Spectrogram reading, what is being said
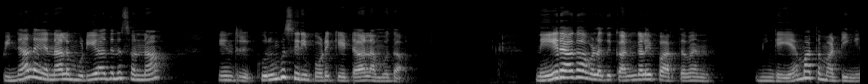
பின்னால் என்னால் முடியாதுன்னு சொன்னா? என்று குறும்பு சிரிப்போடு கேட்டாள் அமுதா. நேராக அவளது கண்களை பார்த்தவன் நீங்கள் ஏமாற்ற மாட்டீங்க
